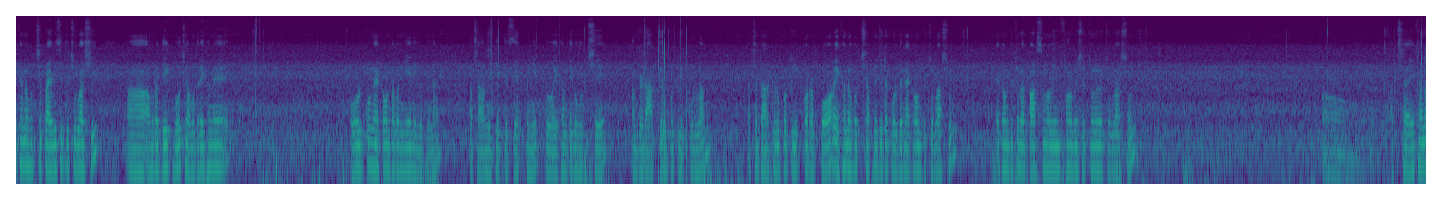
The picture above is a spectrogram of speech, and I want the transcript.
এখানে হচ্ছে প্রাইভেসিতে চলে আসি। আমরা দেখব যে আমাদের এখানে ওল্ড কোনো অ্যাকাউন্ট আবার নিয়ে নিল কিনা। আচ্ছা আমি দেখতেছি এক মিনিট তো এখান থেকে হচ্ছে আমরা ডার্কের উপর ক্লিক করলাম। আচ্ছা ডার্কের উপর ক্লিক করার পর এখানে হচ্ছে আপনি যেটা করবেন অ্যাকাউন্টে চলে আসুন। অ্যাকাউন্টে চলে পার্সোনাল ইনফরমেশন চলে আসুন। আচ্ছা এখানে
